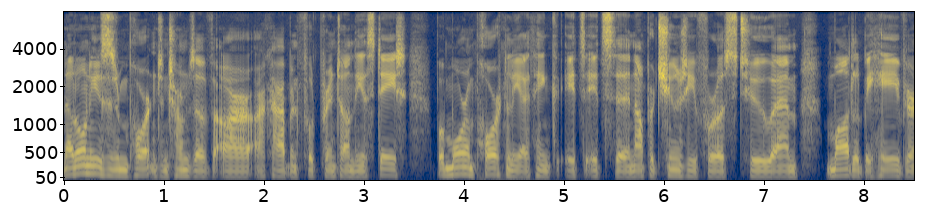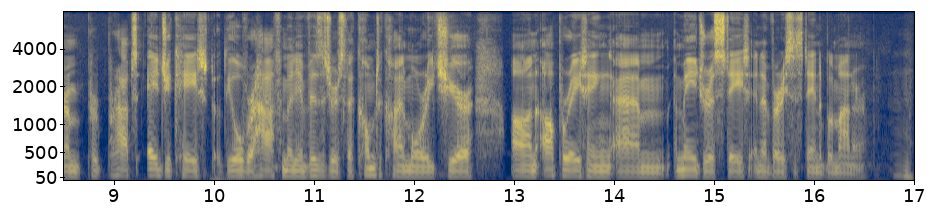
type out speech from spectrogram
not only is it important in terms of our, our carbon footprint on the estate, but more importantly, I think it's it's an opportunity for us to um, model behaviour and per- perhaps educate the over half a million visitors that come to Kylemore each year on operating um, a major estate in a very sustainable manner. Mm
